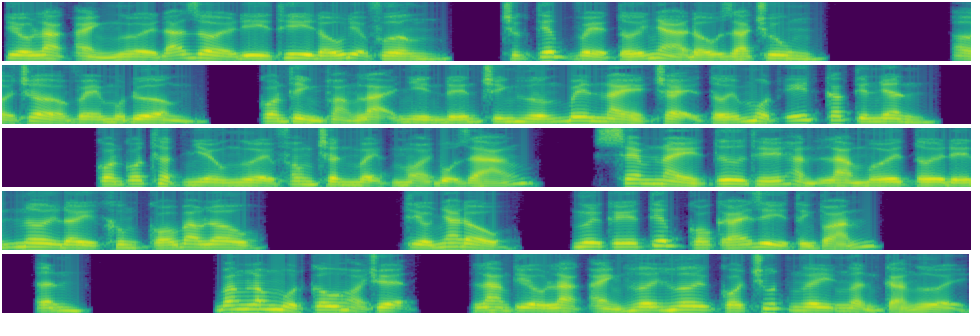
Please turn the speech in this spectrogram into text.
tiêu lạc ảnh người đã rời đi thi đấu địa phương, trực tiếp về tới nhà đấu giá chung. Ở trở về một đường, còn thỉnh thoảng lại nhìn đến chính hướng bên này chạy tới một ít các tiên nhân. Còn có thật nhiều người phong trần mệt mỏi bộ dáng, xem này tư thế hẳn là mới tới đến nơi đây không có bao lâu. Tiểu nha đầu, ngươi kế tiếp có cái gì tính toán? Ân. Băng Long một câu hỏi chuyện, làm Tiểu Lạc ảnh hơi hơi có chút ngây ngẩn cả người.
